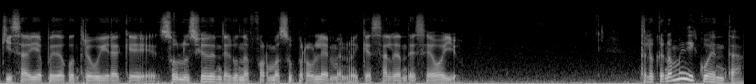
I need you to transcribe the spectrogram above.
quizá había podido contribuir a que solucionen de alguna forma su problema y que salgan de ese hoyo. De lo que no me di cuenta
